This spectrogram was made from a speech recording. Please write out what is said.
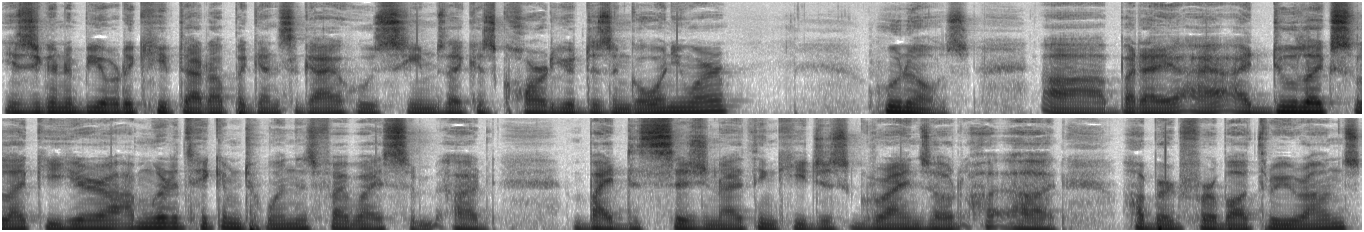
is he going to be able to keep that up against a guy who seems like his cardio doesn't go anywhere? who knows? Uh, but I, I, I, do like Solecki here. I'm going to take him to win this fight by some uh, by decision. I think he just grinds out uh, Hubbard for about three rounds.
